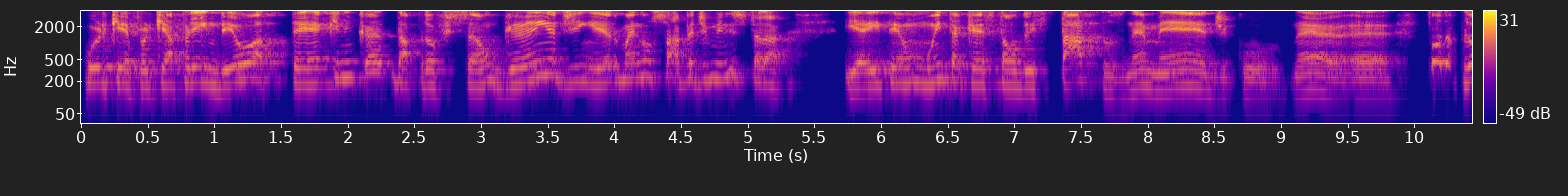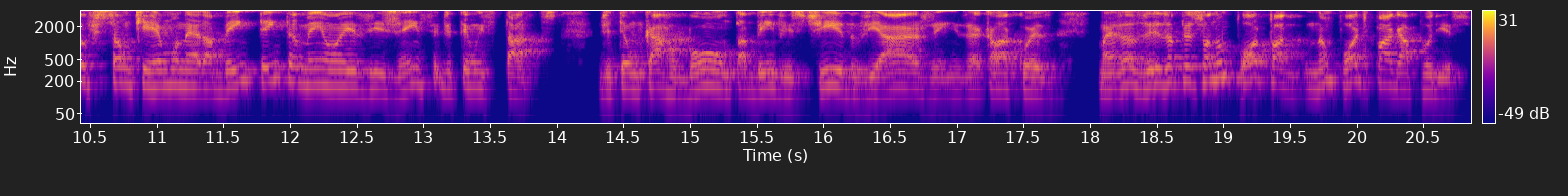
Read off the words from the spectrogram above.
Por quê? Porque aprendeu a técnica da profissão, ganha dinheiro, mas não sabe administrar. E aí tem muita questão do status, né? Médico, né? É, toda profissão que remunera bem tem também uma exigência de ter um status, de ter um carro bom, tá bem vestido, viagens, é aquela coisa. Mas às vezes a pessoa não pode, não pode pagar por isso.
